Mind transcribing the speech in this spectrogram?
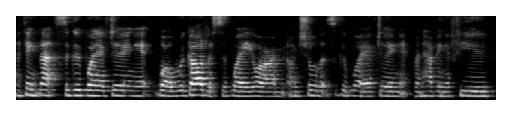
I think that's a good way of doing it. Well, regardless of where you are, I'm, I'm sure that's a good way of doing it. And having a few,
